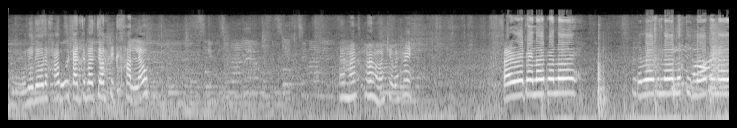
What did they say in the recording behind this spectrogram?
โอ้โหเร็วๆนะครับ การจราจรติดขัดแล้วได้ไหมมาผมเก็บไว้ให้ ไปเลยไปเลยไปเลยไปเลยไปเลยรถติดล้อไปเลย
